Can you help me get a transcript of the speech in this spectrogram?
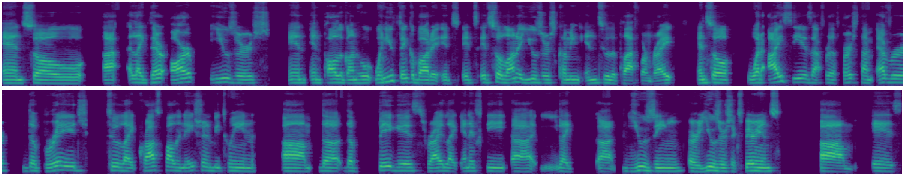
and so uh, like there are users in in Polygon who, when you think about it, it's it's it's Solana users coming into the platform, right? And so what I see is that for the first time ever, the bridge to like cross pollination between um the the biggest right like NFT uh like uh using or users experience um is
